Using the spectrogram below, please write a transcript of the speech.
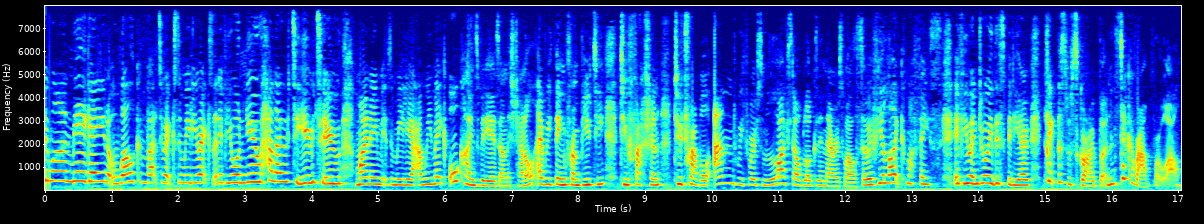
everyone, me again. Welcome back to X Amelia X and if you're new, hello to you too. My name is Amelia and we make all kinds of videos on this channel, everything from beauty to fashion to travel and we throw some lifestyle vlogs in there as well. So if you like my face, if you enjoy this video, click the subscribe button and stick around for a while.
